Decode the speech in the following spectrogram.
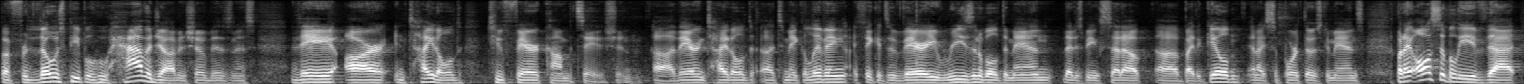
but for those people who have a job in show business, they are entitled to fair compensation. Uh, they are entitled uh, to make a living. I think it's a very reasonable demand that is being set out uh, by the Guild, and I support those demands. But I also believe that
